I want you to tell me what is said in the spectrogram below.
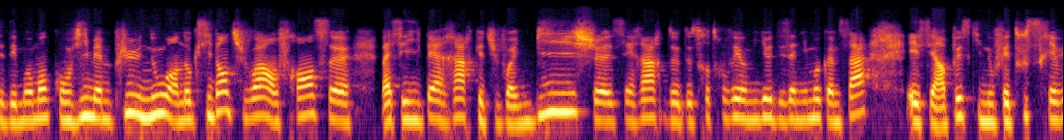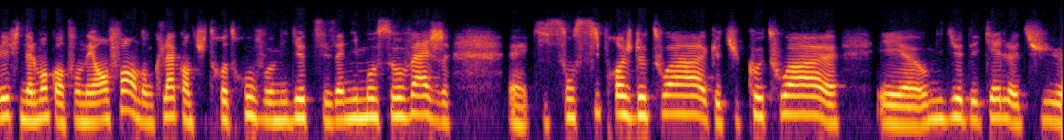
des moments qu'on vit même plus nous en Occident, tu vois. En France, bah, c'est hyper rare que tu vois une biche, c'est rare de, se retrouver au milieu des animaux comme ça, et c'est un peu ce qui nous fait tous rêver finalement quand on est enfant. Donc là, quand tu te retrouves au milieu de ces animaux sauvages qui sont si proches de toi, que tu côtoies et au milieu desquels tu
